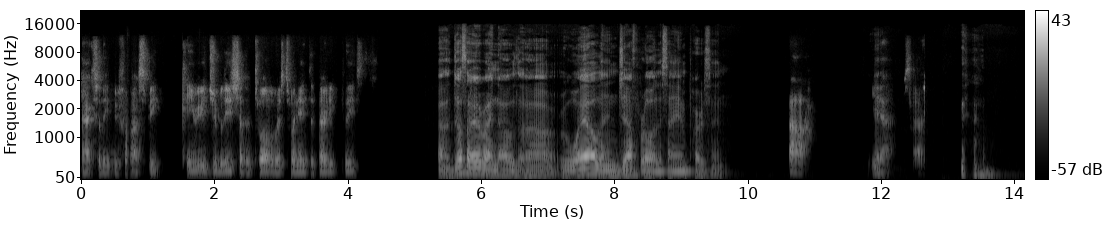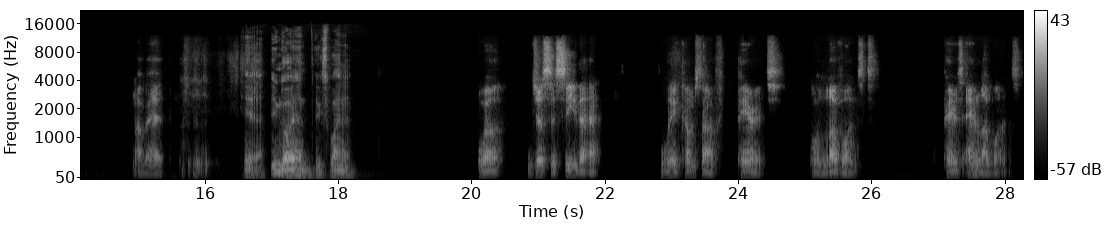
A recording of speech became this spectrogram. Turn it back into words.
actually before I speak. Can you read Jubilees chapter 12, verse 28 to 30, please? Uh, just so everybody knows, uh, Ruel and Jethro are the same person. Ah, yeah, sorry. My bad. Yeah, you can go ahead and explain it. Well, just to see that when it comes to our parents or loved ones, parents and loved ones,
